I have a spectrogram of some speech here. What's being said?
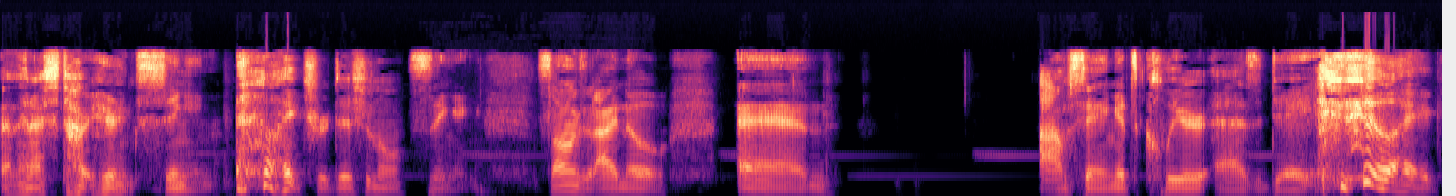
and then I start hearing singing, like traditional singing, songs that I know. And I'm saying it's clear as day. like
